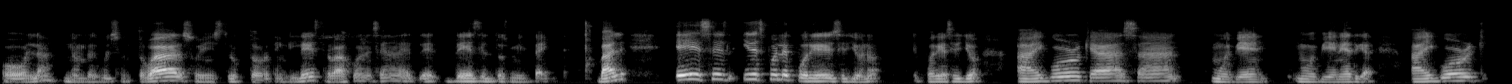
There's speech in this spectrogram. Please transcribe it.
hola, mi nombre es Wilson Tobar, soy instructor de inglés, trabajo en la Sena desde el 2020. ¿Vale? Ese es, y después le podría decir yo, ¿no? Podría decir yo, I work as an, muy bien, muy bien, Edgar. I work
